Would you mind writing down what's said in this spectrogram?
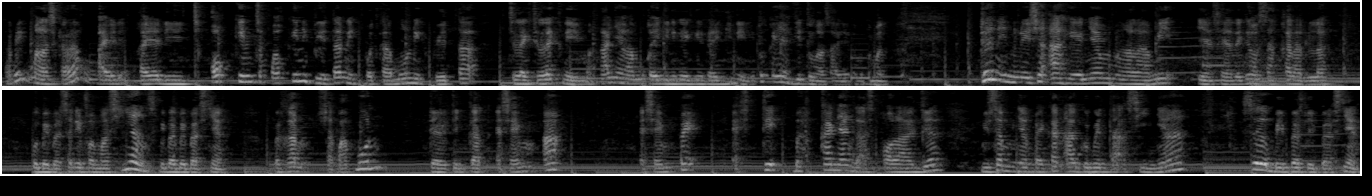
Tapi malah sekarang kayak kayak dicekokin cekokin nih berita nih buat kamu nih berita jelek-jelek nih makanya kamu kayak gini kayak gini kayak gini. Itu kayak gitu nggak saya teman-teman. Dan Indonesia akhirnya mengalami yang saya tadi rasakan adalah kebebasan informasi yang sebebas-bebasnya. Bahkan siapa pun dari tingkat SMA SMP SD bahkan yang nggak sekolah aja bisa menyampaikan argumentasinya sebebas-bebasnya.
